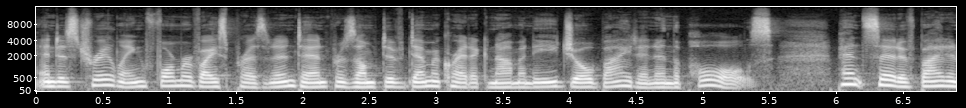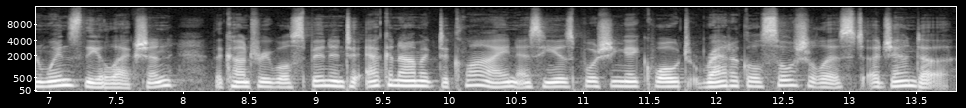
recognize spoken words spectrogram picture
and is trailing former Vice President and presumptive Democratic nominee Joe Biden in the polls. Pence said if Biden wins the election, the country will spin into economic decline as he is pushing a, quote, radical socialist agenda.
